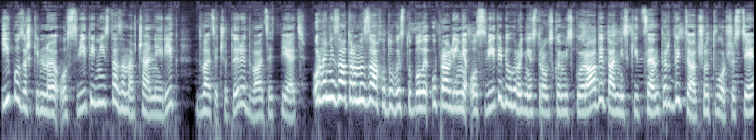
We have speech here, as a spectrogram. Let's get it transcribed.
і позашкільної освіти міста за навчальний рік 24-25. Організаторами заходу виступили управління освіти Білгородністровської міської ради та міський центр дитячої творчості.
